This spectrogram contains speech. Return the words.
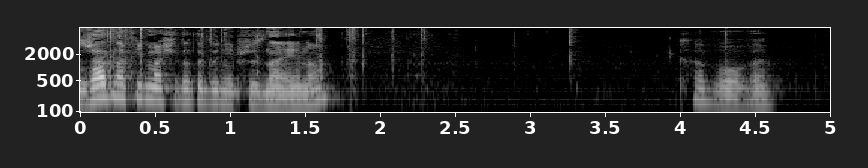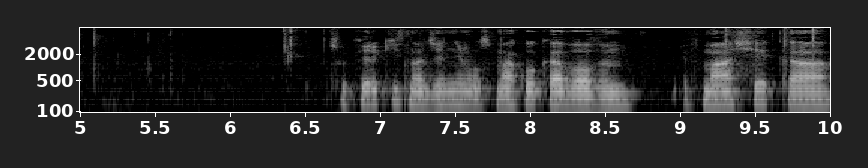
Żadna firma się do tego nie przyznaje, no. Kawowe. Cukierki z nadzieniem o smaku kawowym. W masie K.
